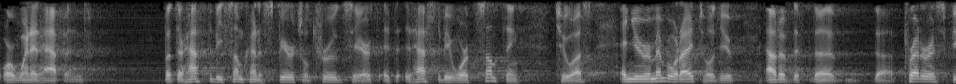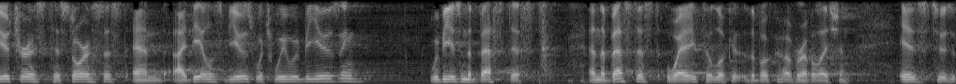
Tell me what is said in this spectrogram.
or when it happened. But there have to be some kind of spiritual truths here. It, it has to be worth something to us. And you remember what I told you out of the, the, the preterist, futurist, historicist, and idealist views, which we would be using, we'd be using the bestest. And the bestest way to look at the book of Revelation is to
